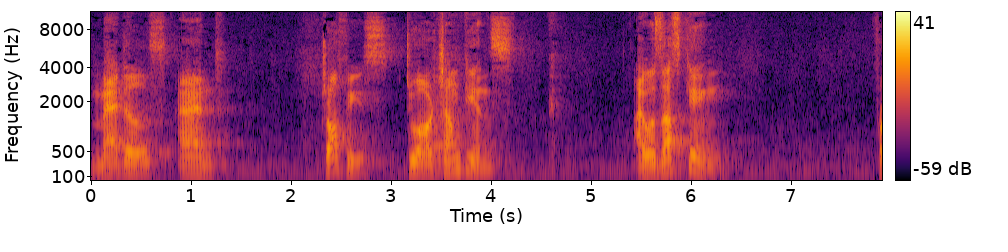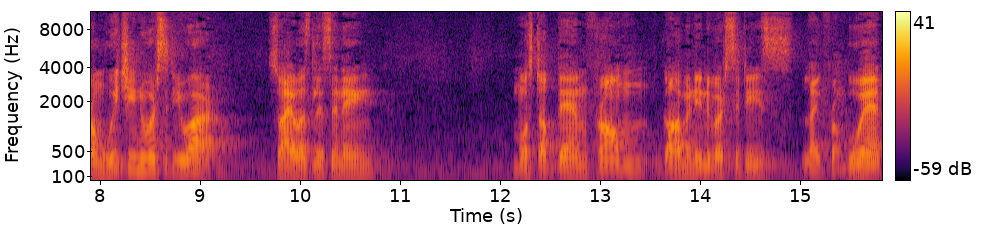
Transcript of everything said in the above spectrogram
medals and trophies to our champions, I was asking from which university you are. So I was listening, most of them from government universities, like from BUET,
